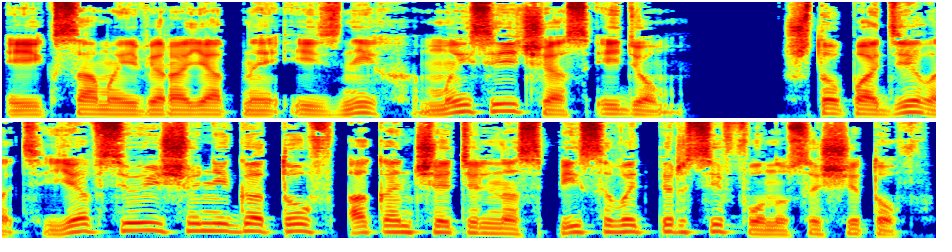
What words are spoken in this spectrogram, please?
И к самой вероятной из них мы сейчас идем. Что поделать, я все еще не готов окончательно списывать Персифону со счетов.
